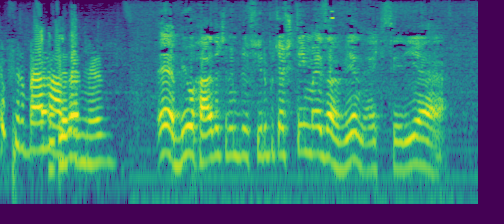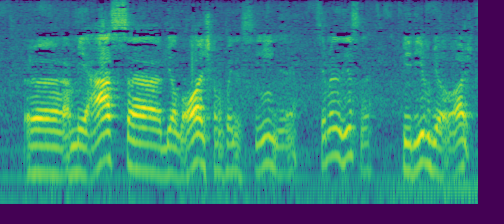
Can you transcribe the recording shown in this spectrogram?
eu prefiro Biohazard mesmo É, Biohazard eu também prefiro porque acho que tem mais a ver, né? Que seria ah, ameaça biológica, uma coisa assim, né? Seria menos isso, né? Perigo biológico,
